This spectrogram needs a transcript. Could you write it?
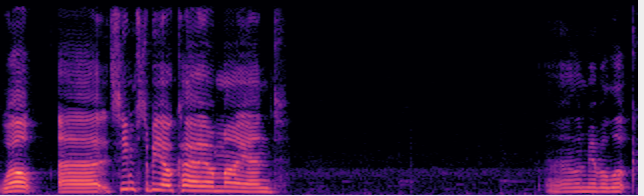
Well, uh, it seems to be okay on my end. Uh, let me have a look.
